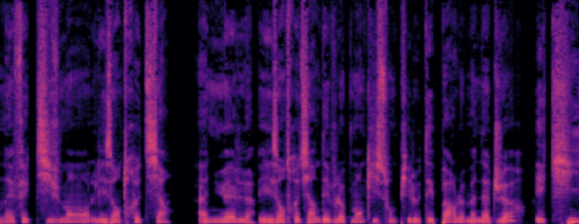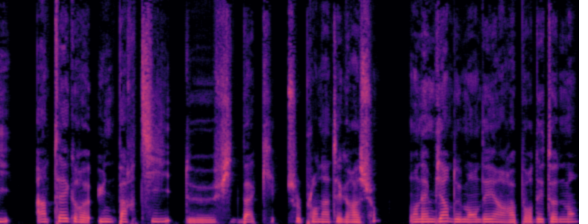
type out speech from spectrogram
on a effectivement les entretiens annuels et les entretiens de développement qui sont pilotés par le manager et qui intègrent une partie de feedback sur le plan d'intégration. On aime bien demander un rapport d'étonnement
